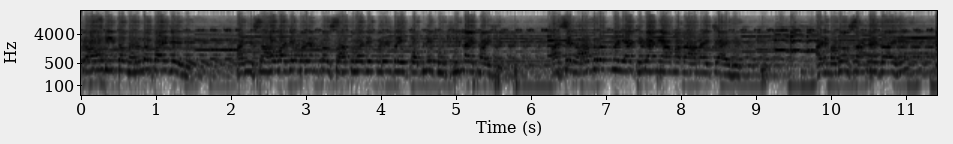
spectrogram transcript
ग्राउंड इथं भरलं पाहिजे. आणि सहा वाजेपर्यंत सात वाजेपर्यंत ही पब्लिक उठली नाही पाहिजे. असे राजरत्न या ठिकाणी आम्हाला आणायचे आहेत. आणि म्हणून सांगायचं आहे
